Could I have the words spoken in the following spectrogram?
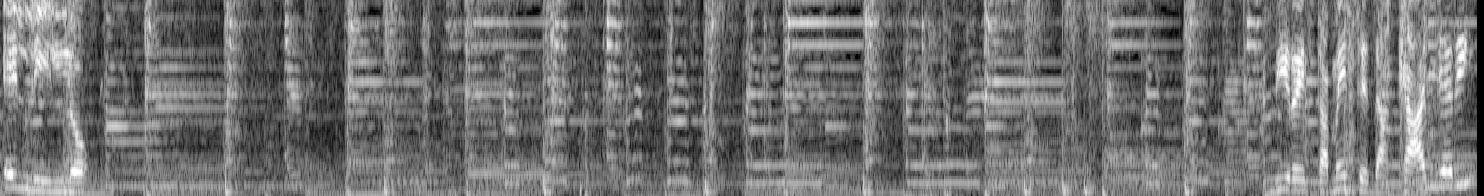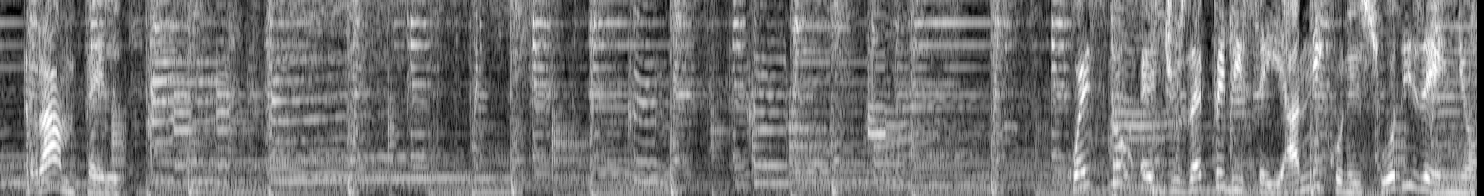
e Lillo. Direttamente da Cagliari, Rampel. Questo è Giuseppe di 6 anni con il suo disegno.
